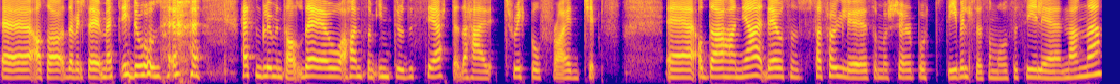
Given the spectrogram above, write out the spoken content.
eh, altså det vil si mitt idol, hesten Blumenthal, det er jo han som introduserte det her triple fried chips. Eh, og det han gjør, det er jo selvfølgelig som å kjøre bort stivelse, som Cecilie nevner.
